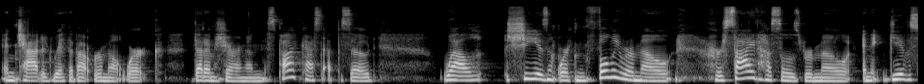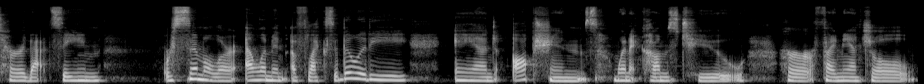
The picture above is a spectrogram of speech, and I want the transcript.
and chatted with about remote work that I'm sharing on this podcast episode, while she isn't working fully remote, her side hustle is remote and it gives her that same or similar element of flexibility and options when it comes to her financial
